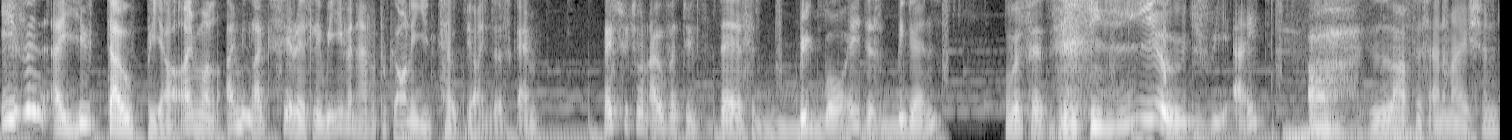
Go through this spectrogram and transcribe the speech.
Even a Utopia. I'm on. I mean, like seriously, we even have a Pagani Utopia in this game. Let's switch on over to this big boy, this big one, with its huge V8. Oh, love this animation.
